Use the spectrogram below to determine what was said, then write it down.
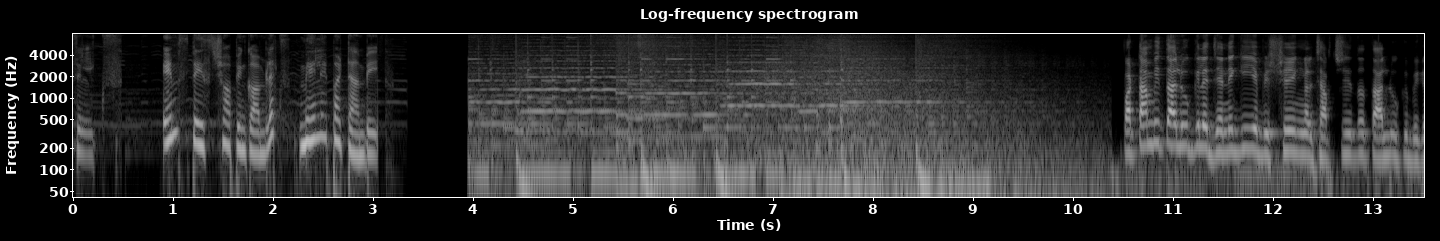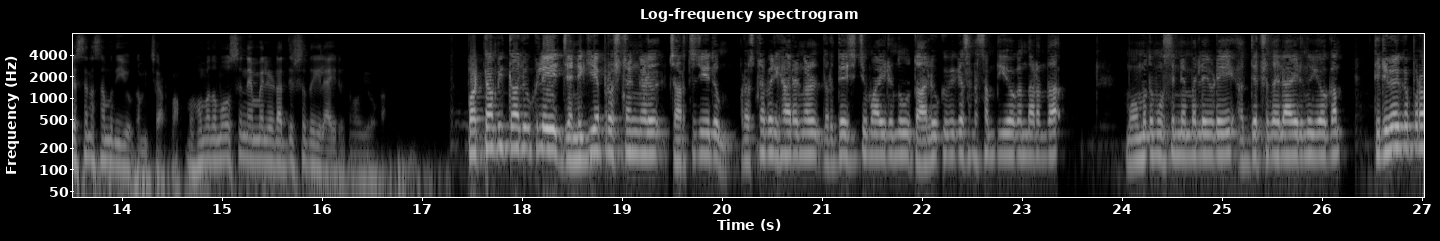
silks. M space shopping complex മേലെ പട്ടാമ്പി. പട്ടാമ്പി താലൂക്കിലെ ജനകീയ വിഷയങ്ങൾ ചർച്ച ചെയ്ത താലൂക്ക് വികസന സമിതി യോഗം ചേർന്നു. മുഹമ്മദ് മോസിൻ എം എൽ എയുടെ അധ്യക്ഷതയിലായിരുന്നു യോഗം. പട്ടാമ്പി താലൂക്കിലെ ജനകീയ പ്രശ്നങ്ങൾ ചർച്ച ചെയ്തും പ്രശ്നപരിഹാരങ്ങൾ നിർദ്ദേശിച്ചുമായിരുന്നു താലൂക്ക് വികസന സമിതി യോഗം നടന്നത് മുഹമ്മദ് മുസിൻ എം എൽ എയുടെ അധ്യക്ഷതയിലായിരുന്നു യോഗം. തിരുവേഗപ്പുറ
